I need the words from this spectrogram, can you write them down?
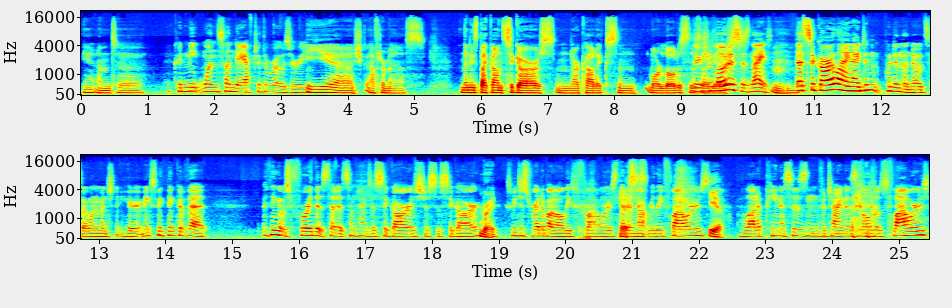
yeah, and uh, Could meet one Sunday after the rosary. yeah, after mass, and then he's back on cigars and narcotics and more lotuses. There's I your guess. lotus is nice. Mhm. That cigar line I didn't put in the notes, so I want to mention it here. It makes me think of that. I think it was Freud that said it. Sometimes a cigar is just a cigar. right. Because we just read about all these flowers that Yes. are not really flowers. Yeah, A lot of penises and vaginas and all those flowers.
